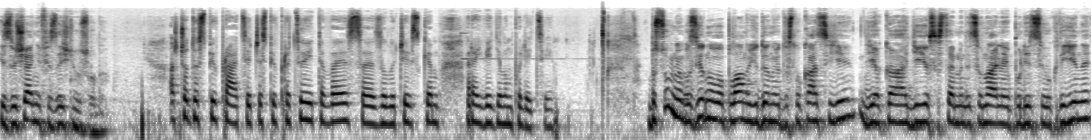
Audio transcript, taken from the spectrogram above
і звичайні фізичні особи. А щодо співпраці, чи співпрацюєте ви з Золочівським райвідділом поліції? Без сумніву, згідно плану єдиної дислокації, яка діє в системі Національної поліції України,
